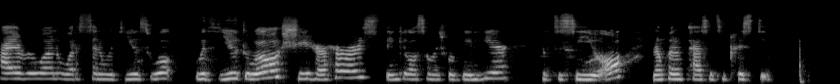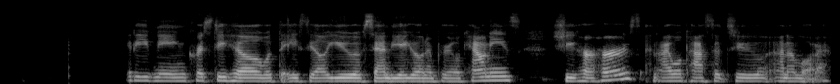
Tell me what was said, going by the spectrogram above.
Hi everyone, Warson with Youth Will, with Youth Will, she, her, hers. Thank you all so much for being here. Good to see you all. And I'm going to pass it to Christy. Good evening, Christy Hill with the ACLU of San Diego and Imperial Counties, she, her, hers, and I will pass it to Ana Laura.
